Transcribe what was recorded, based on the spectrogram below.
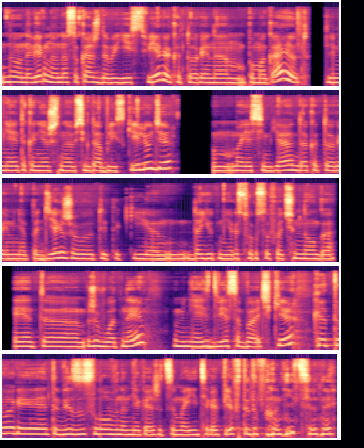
ну, наверное, у нас у каждого есть сферы, которые нам помогают. Для меня это, конечно, всегда близкие люди, моя семья, да, которые меня поддерживают и такие дают мне ресурсов очень много. Это животные. У меня есть две собачки, которые, это, безусловно, мне кажется, мои терапевты дополнительные,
